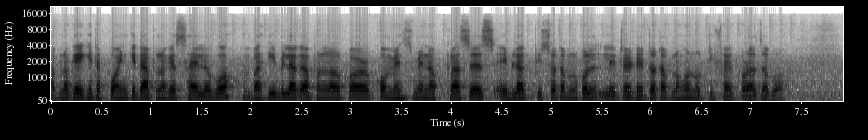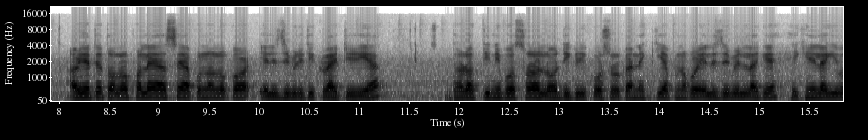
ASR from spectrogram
আপোনালোকে এইকেইটা পইণ্টকেইটা আপোনালোকে চাই ল'ব। বাকীবিলাক আপোনালোকৰ কমেঞ্চমেণ্ট অফ ক্লাছেছ এইবিলাক পিছত আপোনালোকৰ লেটাৰ ডেটত আপোনালোকক নটিফাই কৰা যাব। আৰু ইয়াতে তলৰ ফালে আছে আপোনালোকৰ এলিজিবিলিটি ক্ৰাইটেৰিয়া ধৰক তিনি বছৰৰ ল' ডিগ্ৰী কৰ্চৰ কাৰণে কি আপোনালোকৰ এলিজিবল লাগে সেইখিনি লাগিব।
